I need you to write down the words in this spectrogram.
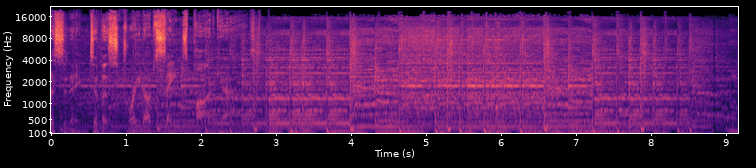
listening to the Straight Up Saints podcast.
